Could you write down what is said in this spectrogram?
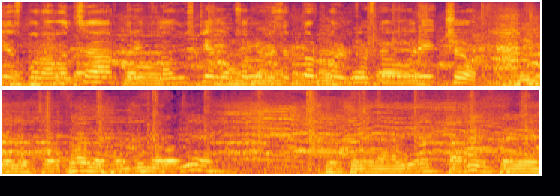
y es por avanzar. Del lado izquierdo, un solo receptor por el costado derecho. Sigue los controles el número 10. Que entrega directamente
